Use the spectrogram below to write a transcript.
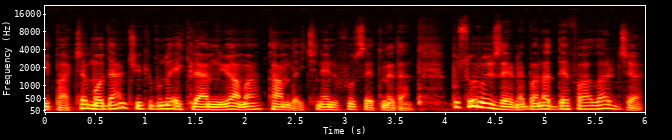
bir parça modern. Çünkü bunu eklemliyor ama tam da içine nüfus etmeden. Bu soru üzerine bana defalarca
